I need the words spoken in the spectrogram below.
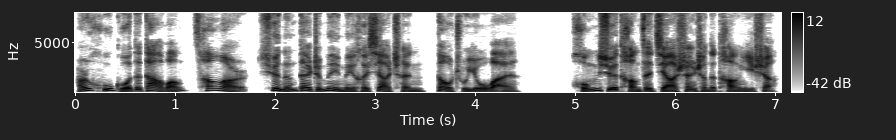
而胡国的大王苍耳却能带着妹妹和夏晨到处游玩？红雪躺在假山上的躺椅上，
